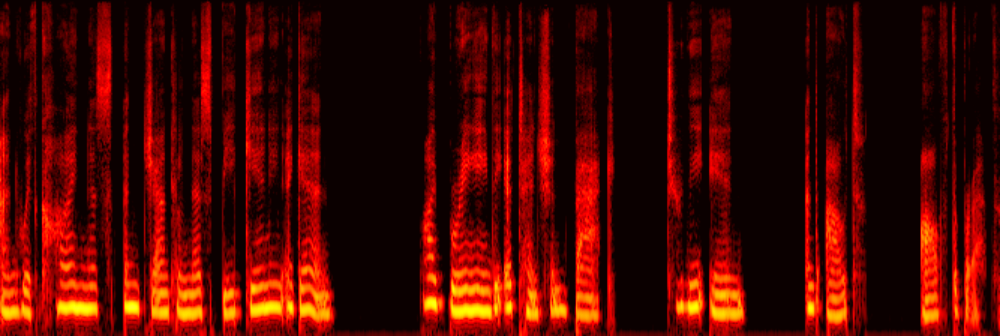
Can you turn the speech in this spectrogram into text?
and with kindness and gentleness beginning again by bringing the attention back to the in and out of the breath.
